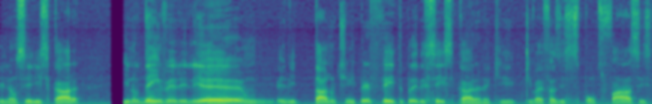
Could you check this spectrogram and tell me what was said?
ele não seria esse cara. E no Denver ele é um, ele tá no time perfeito para ele ser esse cara, né, que, que vai fazer esses pontos fáceis.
